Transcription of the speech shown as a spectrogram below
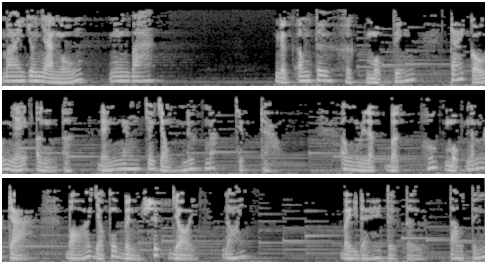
Mai vô nhà ngủ, nghiêng ba. Ngực ông Tư hực một tiếng, trái cổ nhảy ẩn ật để ngăn cho dòng nước mắt chực trào. Ông lật bật hốt một nắm trà, bỏ vào cái bình sức dòi, nói Bây để từ từ, tao tính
